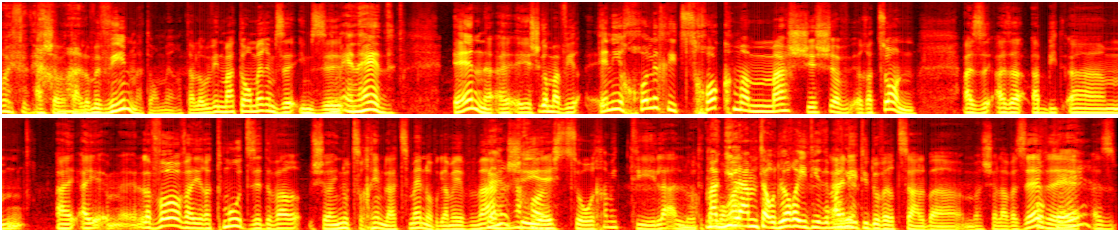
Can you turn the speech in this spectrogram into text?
אוי, זה עכשיו, נחמד. אתה לא מבין מה אתה אומר, אתה לא מבין מה אתה אומר אם זה... אם זה... אין הד. אין, יש גם אוויר, אין יכולת לצחוק ממש, יש רצון. אז, אז ה- לבוא וההירתמות זה דבר שהיינו צריכים לעצמנו, וגם הבנו נכון. שיש צורך אמיתי להעלות את מה המורל. גילמת? עוד לא ראיתי את זה. אני הייתי דובר צה"ל בשלב הזה, אוקיי. ואז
